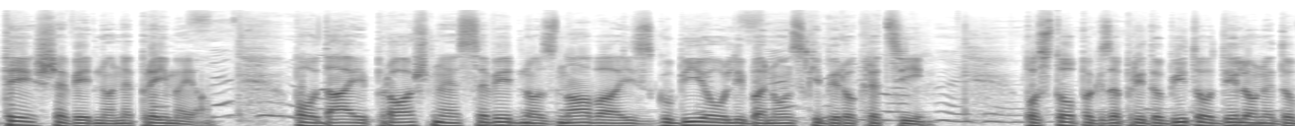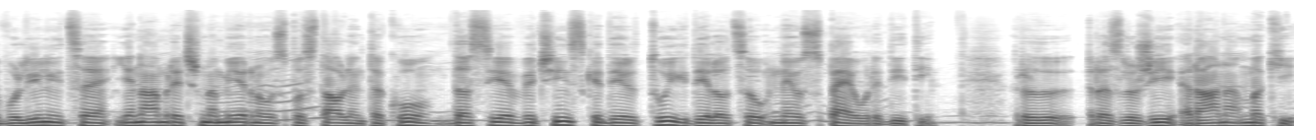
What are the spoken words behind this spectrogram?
te še vedno ne prejmejo. Po vdaji prošnje se vedno znova izgubijo v libanonski birokraciji. Postopek za pridobitev delovne dovolilnice je namreč namerno vzpostavljen tako, da si je večinski del tujih delavcev ne uspe urediti, razloži Rana Maki.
